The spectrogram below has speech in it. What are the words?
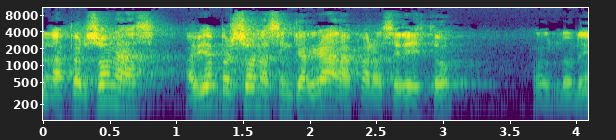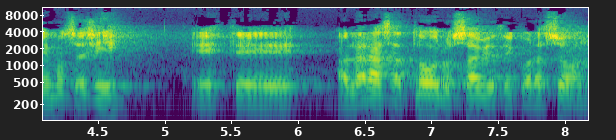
las personas, había personas encargadas para hacer esto, lo, leemos allí, este, hablarás a todos los sabios de corazón,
